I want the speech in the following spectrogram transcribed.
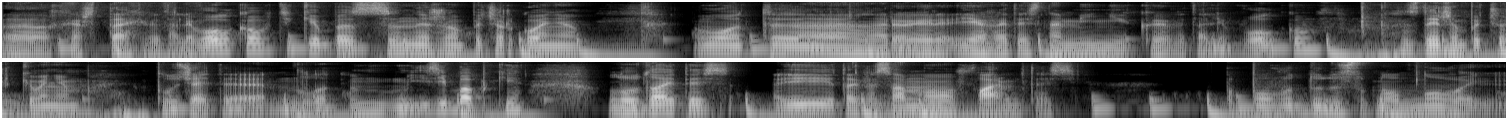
е, хештег Віталій Волков, тільки без нижнього почеркування. От, е, на мій нік Віталій Волков з нижнім почеркуванням. Получайте easy бабки, лутайтесь і так само фармтесь. По поводу доступної обнови,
